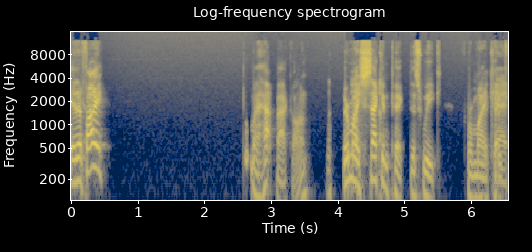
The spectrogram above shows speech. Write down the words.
And if I put my hat back on, they're my second pick this week for my Okay. coach.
